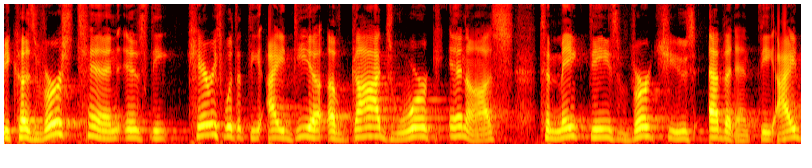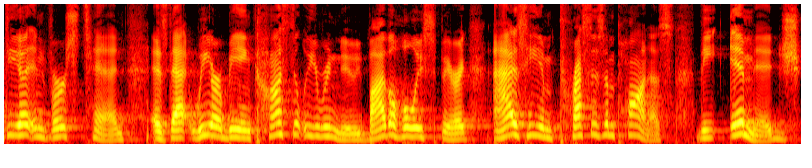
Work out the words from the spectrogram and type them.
because verse 10 is the, carries with it the idea of God's work in us to make these virtues evident. The idea in verse 10 is that we are being constantly renewed by the Holy Spirit as He impresses upon us the image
